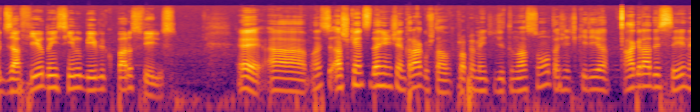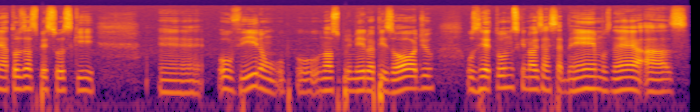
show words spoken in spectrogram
o desafio do ensino bíblico para os filhos. É, a, antes, acho que antes da gente entrar, Gustavo, propriamente dito no assunto, a gente queria agradecer né, a todas as pessoas que é, ouviram o, o, nosso primeiro episódio, os retornos que nós recebemos, né, as,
